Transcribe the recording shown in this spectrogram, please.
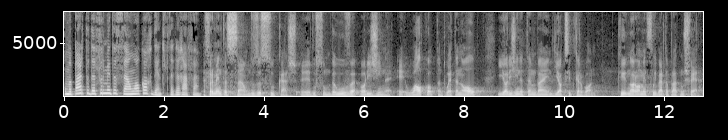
uma parte da fermentação ocorre dentro da garrafa. A fermentação dos açúcares eh, do sumo da uva origina eh, o álcool, portanto o etanol, e origina também dióxido de carbono, que normalmente se liberta para a atmosfera.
